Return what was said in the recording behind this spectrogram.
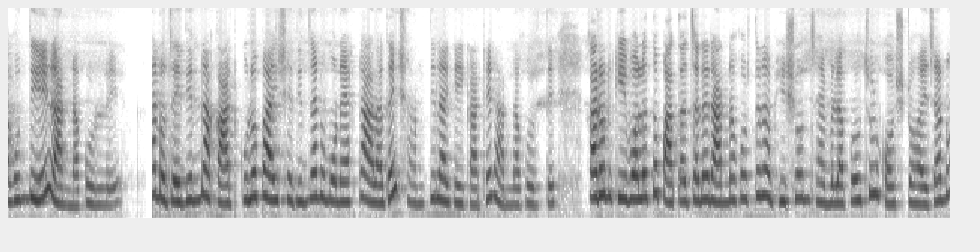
আগুন দিয়ে রান্না করলে। জানো, যেদিন না কাঠগুলো পাই, সেদিন যেন মনে একটা আলাদাই শান্তি লাগে এই কাঠে রান্না করতে। কারণ কি বলো তো পাতার জালে রান্না করতে না ভীষণ ঝামেলা, প্রচুর কষ্ট হয়, জানো?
